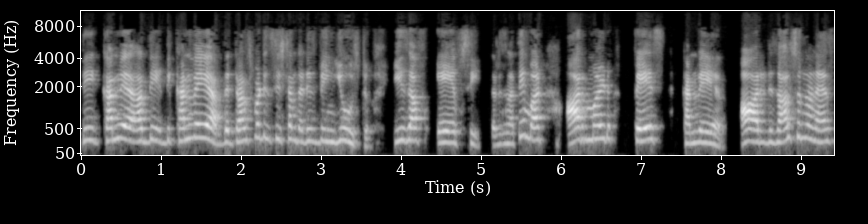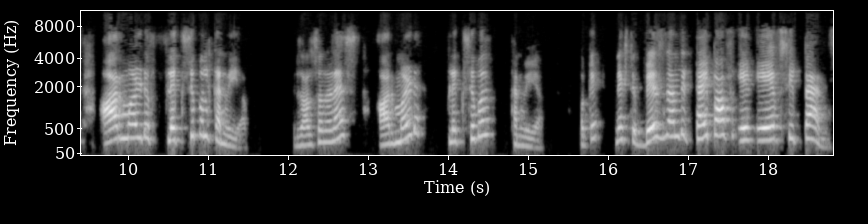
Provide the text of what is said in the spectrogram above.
the conveyor the, the conveyor the transporting system that is being used is of afc that is nothing but armored face conveyor or it is also known as armored flexible conveyor. It is also known as armored flexible conveyor. Okay? Next based on the type of afc pans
